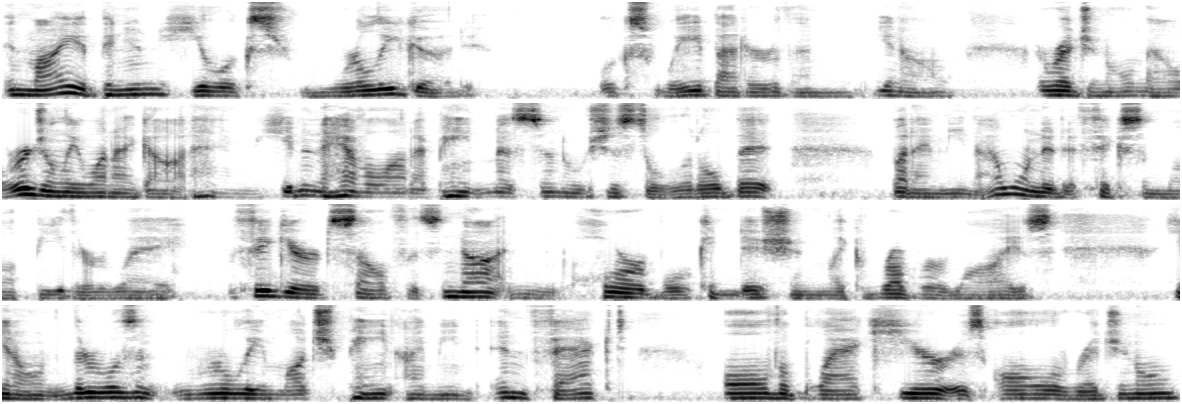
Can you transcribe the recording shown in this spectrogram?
in my opinion, he looks really good looks way better than, you know, original. Now, originally when I got him, he didn't have a lot of paint missing, it was just a little bit. But I mean, I wanted to fix him up either way. The figure itself is not in horrible condition, like rubber-wise. You know, there wasn't really much paint. I mean, in fact, all the black here is all original.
